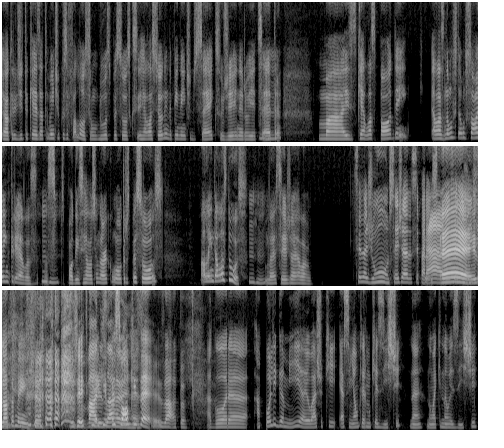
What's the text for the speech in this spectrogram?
eu acredito que é exatamente o que você falou, são duas pessoas que se relacionam, independente de sexo, gênero e etc., mas que elas podem, elas não estão só entre elas, elas Uhum. podem se relacionar com outras pessoas, além delas duas, Uhum. né, seja ela Seja junto, seja separado. É, seja, exatamente. Do jeito que, que o pessoal quiser, exato. Agora, a poligamia, eu acho que, assim, é um termo que existe, né? Não é que não existe,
